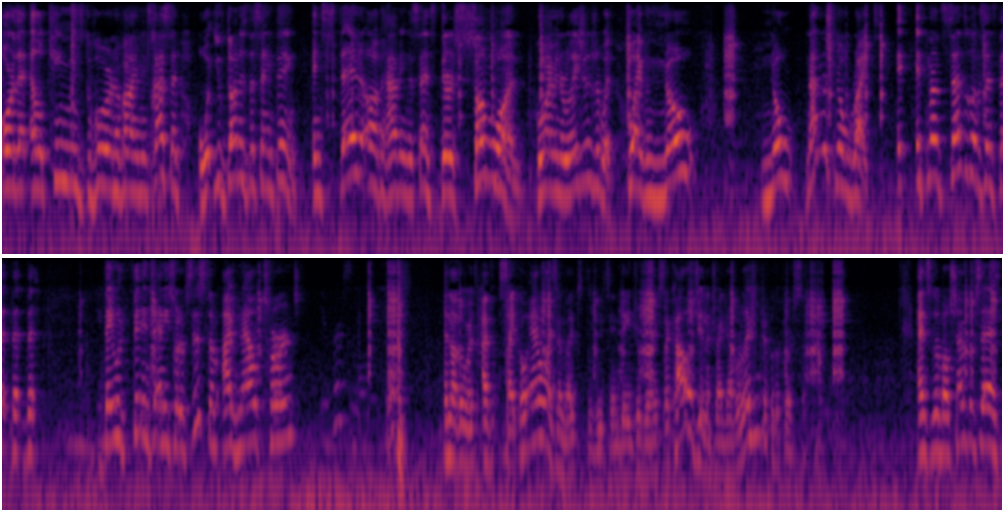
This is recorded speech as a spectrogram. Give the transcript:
or that Elohim means Gevura and Havaya means Chesed, what you've done is the same thing. Instead of having the sense there's someone who I'm in a relationship with, who I have no, no, not just no right, it, it's nonsensical of a sense that, that, that they would fit into any sort of system, I've now turned. In other words, I've psychoanalyzed them. Like the same danger of learning psychology and then trying to have a relationship with a person. And so the Baal Shem Tov says,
